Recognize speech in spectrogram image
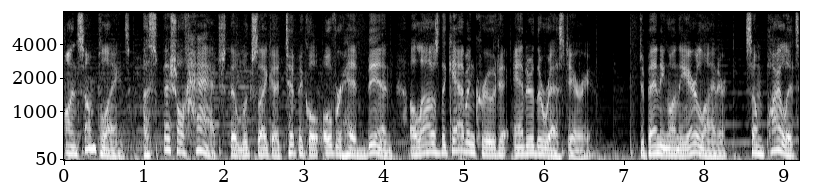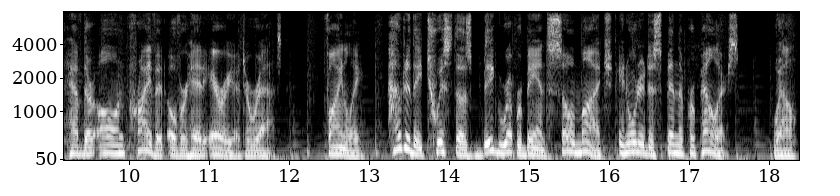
on some planes, a special hatch that looks like a typical overhead bin allows the cabin crew to enter the rest area. Depending on the airliner, some pilots have their own private overhead area to rest. Finally, How do they twist those big rubber bands so much in order to spin the propellers? Well,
